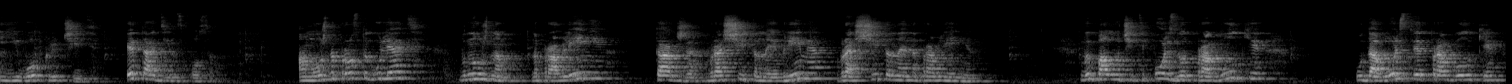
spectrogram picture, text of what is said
и его включить. Это один способ. А можно просто гулять в нужном направлении, также в рассчитанное время, в рассчитанное направление. Вы получите пользу от прогулки, удовольствие от прогулки,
